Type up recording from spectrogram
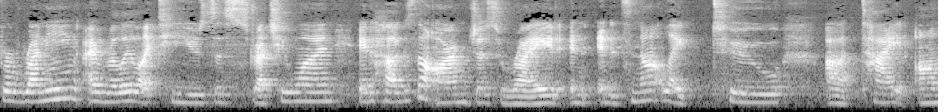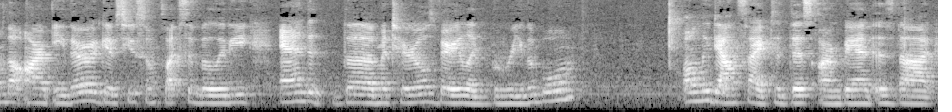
for running, I really like to use this stretchy one. It hugs the arm just right and it's not like too uh, tight on the arm either. It gives you some flexibility and the material is very like breathable only downside to this armband is that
